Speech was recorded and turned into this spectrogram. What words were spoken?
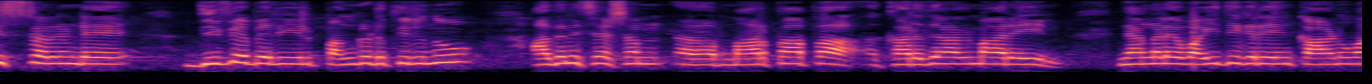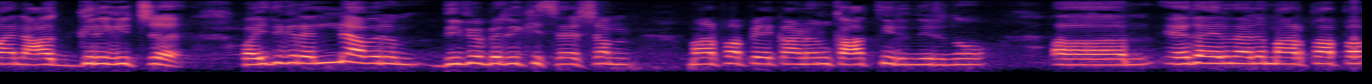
ഈസ്റ്ററിന്റെ ദിവ്യബലിയിൽ പങ്കെടുത്തിരുന്നു. അതിനുശേഷം മാർപ്പാപ്പ കർദിനാൾമാരെയും ഞങ്ങളെ വൈദികരെയും കാണുവാൻ ആഗ്രഹിച്ച് വൈദികരെല്ലാവരും ദിവ്യബലിക്ക് ശേഷം മാർപ്പാപ്പയെ കാണാൻ കാത്തിരുന്നിരുന്നു. ഏതായിരുന്നാലും മാർപ്പാപ്പ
